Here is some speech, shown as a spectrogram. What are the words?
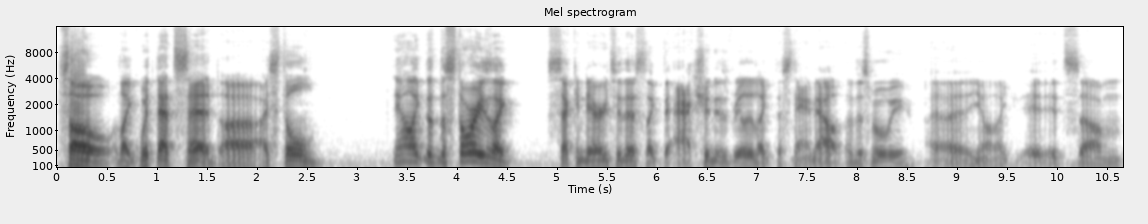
so like with that said, uh, I still, you know, like the the story is like secondary to this. Like the action is really like the standout of this movie. Uh, you know, like it, it's um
